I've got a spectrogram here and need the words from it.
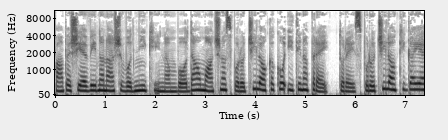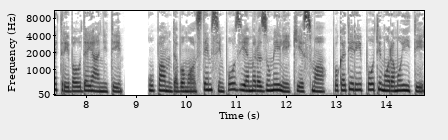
Papež je vedno naš vodnik in nam bo dal močno sporočilo, kako iti naprej, torej sporočilo, ki ga je treba udejanjiti. Upam, da bomo s tem simpozijem razumeli, kje smo, po kateri poti moramo iti,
